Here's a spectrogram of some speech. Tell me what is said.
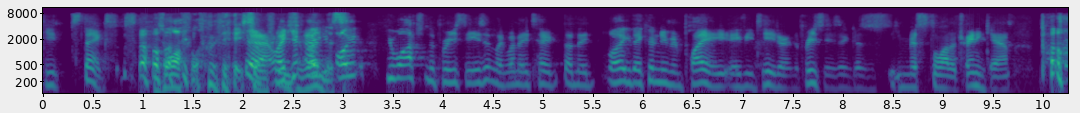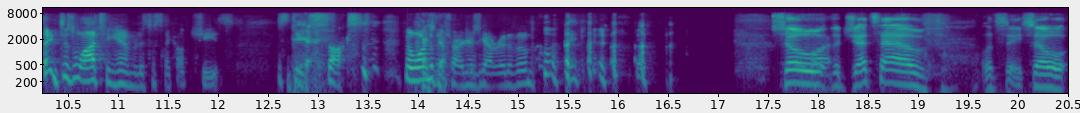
he stinks. So He's like, awful. yeah, he's so- like, he's you, like you, you watch in the preseason, like when they take, when they, like, they couldn't even play AVT during the preseason because he missed a lot of training camp. But like just watching him, and it's just like, oh, jeez, this dude Yeah. sucks. no wonder the. Chargers got rid of him. So the Jets have, let's see. So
